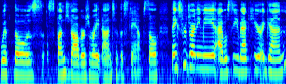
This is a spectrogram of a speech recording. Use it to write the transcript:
with those sponge daubers right onto the stamp. So thanks for joining me. I will see you back here again.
